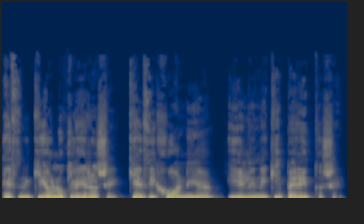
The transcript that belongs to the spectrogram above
«Εθνική ολοκλήρωση και διχόνοια η ελληνική περίπτωση».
